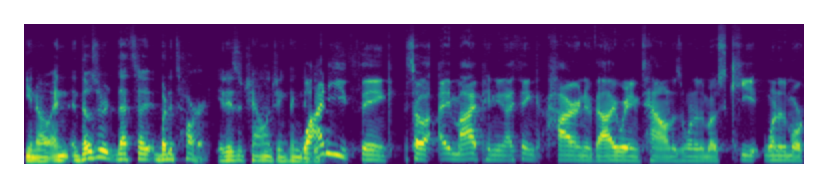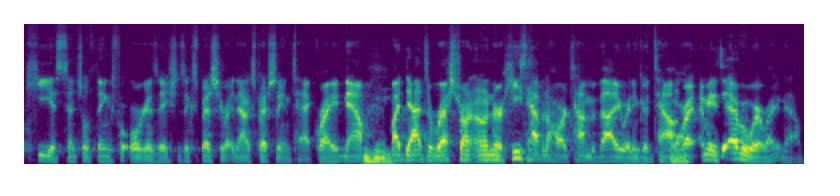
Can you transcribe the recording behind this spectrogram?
you know and, and those are that's a but it's hard it is a challenging thing why do. do you think so in my opinion i think hiring and evaluating talent is one of the most key one of the more key essential things for organizations especially right now especially in tech right now mm-hmm. my dad's a restaurant owner he's having a hard time evaluating good talent yeah. right i mean it's everywhere right now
